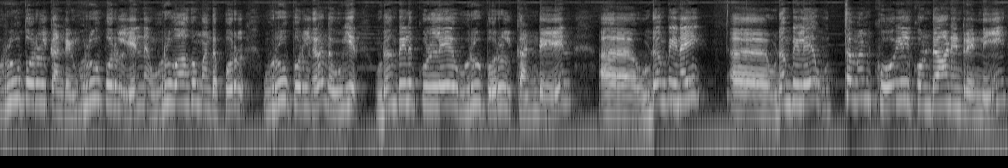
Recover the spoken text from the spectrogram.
உரு பொருள் கண்டேன். உரு பொருள் என்ன? உருவாகும் அந்த பொருள் உரு அந்த உயிர். உடம்பினுக்குள்ளே உரு பொருள் கண்டேன் உடம்பினை உடம்பிலே உத்தமன் கோயில் கொண்டான் என்றெண்ணி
